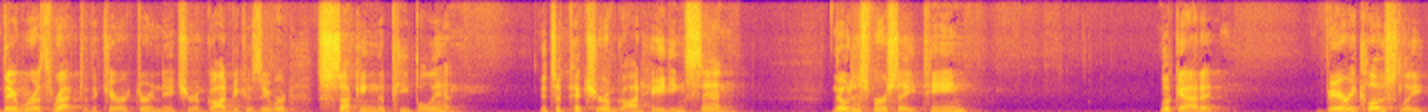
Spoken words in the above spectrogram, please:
they were a threat to the character and nature of God because they were sucking the people in. It's a picture of God hating sin. Notice verse 18. Look at it very closely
